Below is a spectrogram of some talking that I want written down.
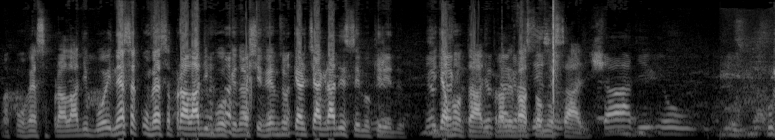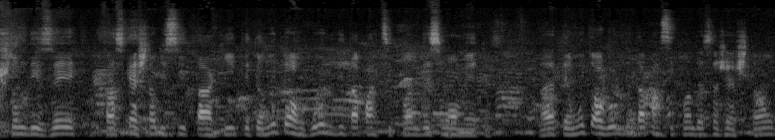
Uma conversa para lá de boa. E nessa conversa para lá de boa que nós tivemos, eu quero te agradecer, meu querido. Fique que à vontade para levar sua agradeço, mensagem. Richard, eu, eu costumo dizer, faço questão de citar aqui, que tenho muito orgulho de estar participando desse momento. né? Tenho muito orgulho de estar participando dessa gestão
